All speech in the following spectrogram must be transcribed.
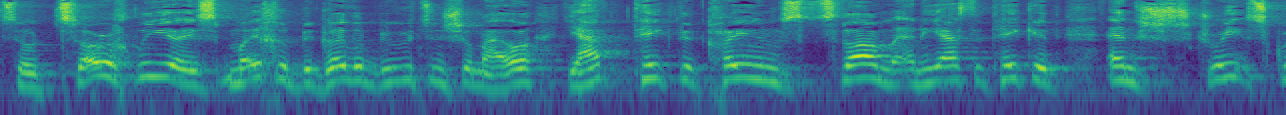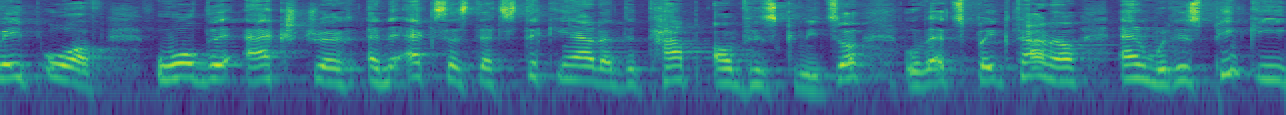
So liya is meicha shemayla. You have to take the kohen's thumb and he has to take it and straight, scrape off all the extra and excess that's sticking out at the top of his kmitza. And with his pinky,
